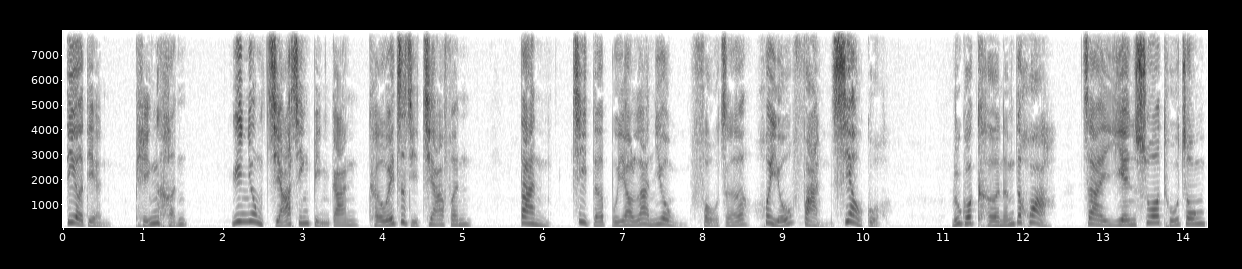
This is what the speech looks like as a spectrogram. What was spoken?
第二点，平衡，运用夹心饼干可为自己加分，但记得不要滥用，否则会有反效果。如果可能的话，在演说途中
